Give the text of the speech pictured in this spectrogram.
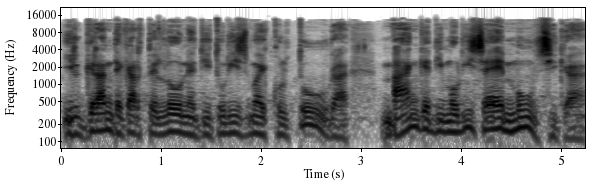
il grande cartellone di turismo e cultura, ma anche di Molise e musica.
